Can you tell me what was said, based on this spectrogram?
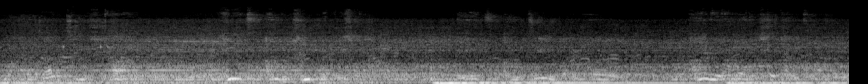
महाराजांची हीच आमची प्रतिष्ठा. हेच आमचे वैभव आणि अमर शिखांचा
